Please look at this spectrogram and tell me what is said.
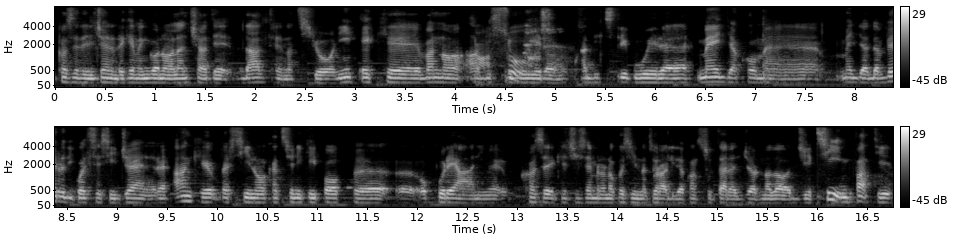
cose del genere che vengono lanciate da altre nazioni e che vanno a, no, distribuire, a distribuire, media come media davvero di qualsiasi genere, anche persino canzoni K-pop eh, oppure anime, cose che ci sembrano così naturali da consultare al giorno d'oggi. Sì, infatti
